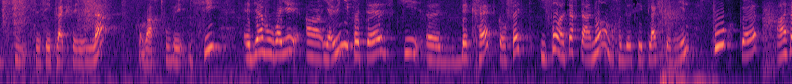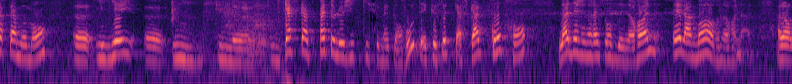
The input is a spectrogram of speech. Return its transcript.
ici, c'est ces plaques séniles-là qu'on va retrouver ici. Eh bien, vous voyez, il y a une hypothèse qui décrète qu'en fait, il faut un certain nombre de ces plaques séniles pour qu'à un certain moment, euh, il y ait euh, une, cascade pathologique qui se mette en route et que cette cascade comprend la dégénérescence des neurones et la mort neuronale. Alors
